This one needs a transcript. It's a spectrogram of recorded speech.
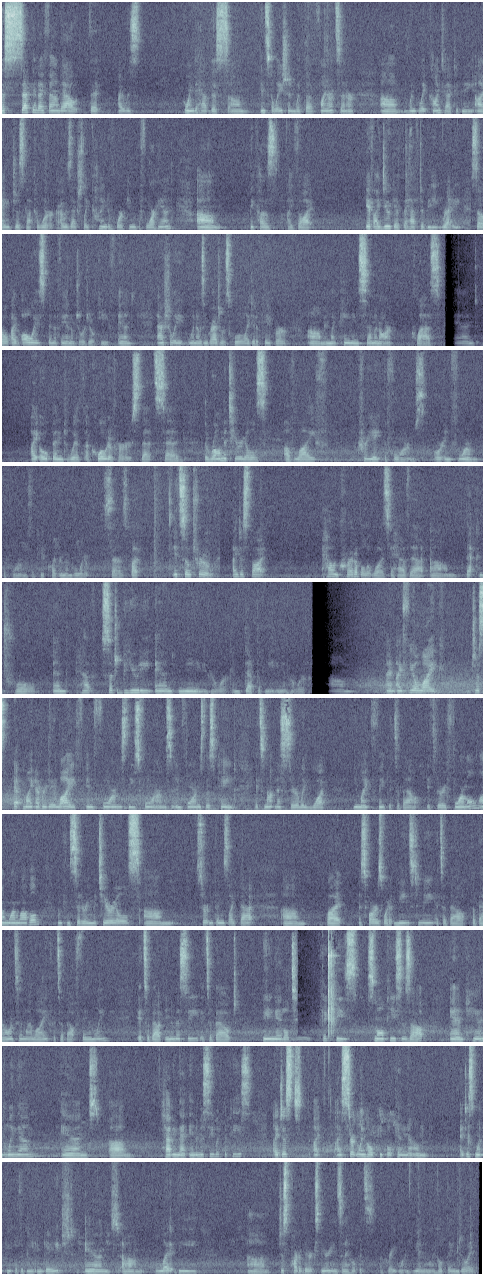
the second I found out that I was going to have this um, installation with the Fine Arts Center, um, when Blake contacted me, I just got to work. I was actually kind of working beforehand um, because I thought if I do get, they have to be ready. So I've always been a fan of Georgia O'Keeffe, and actually, when I was in graduate school, I did a paper um, in my painting seminar class, and I opened with a quote of hers that said, "The raw materials of life create the forms or inform the forms." I can't quite remember what it says, but it's so true. I just thought how incredible it was to have that um, that control and have such beauty and meaning in her work and depth of meaning in her work. Um, and I feel like just at my everyday life informs these forms, informs this paint. It's not necessarily what you might think it's about. It's very formal on one level. I'm considering materials, um, certain things like that. Um, but as far as what it means to me, it's about the balance in my life. It's about family. It's about intimacy. It's about being able to pick these small pieces up and handling them and um, having that intimacy with the piece. I just, I, I certainly hope people can, um, I just want people to be engaged and um, let it be uh, just part of their experience, and I hope it's a great one. You know, I hope they enjoy it.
